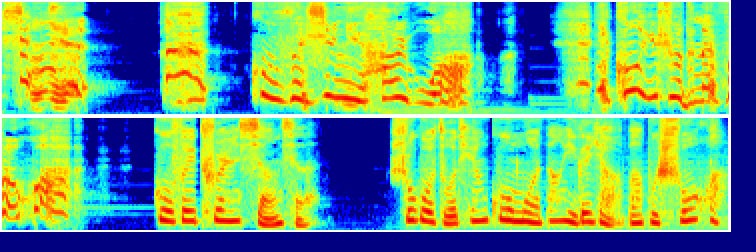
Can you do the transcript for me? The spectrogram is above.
是你，顾飞，是你害我。你故意说的那番话。顾飞突然想起来，如果昨天顾墨当一个哑巴不说话，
